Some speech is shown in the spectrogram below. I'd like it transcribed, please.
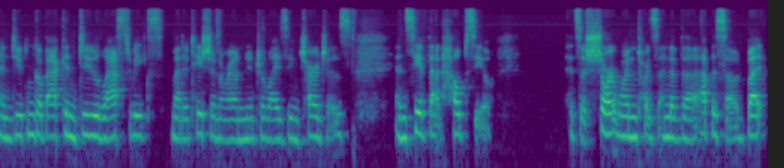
And you can go back and do last week's meditation around neutralizing charges. and see if that helps you. It's a short one towards the end of the episode, but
